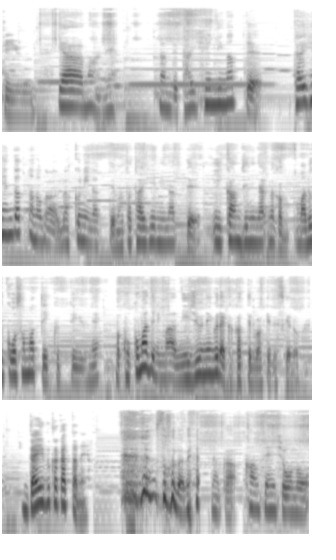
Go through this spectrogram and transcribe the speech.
ていう。いやーまあね。なんで大変になって、大変だったのが楽になって、また大変になって、いい感じにな、なんか丸く収まっていくっていうね。まあ、ここまでにまあ20年ぐらいかかってるわけですけど。だいぶかかったね。そうだね。なんか感染症の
